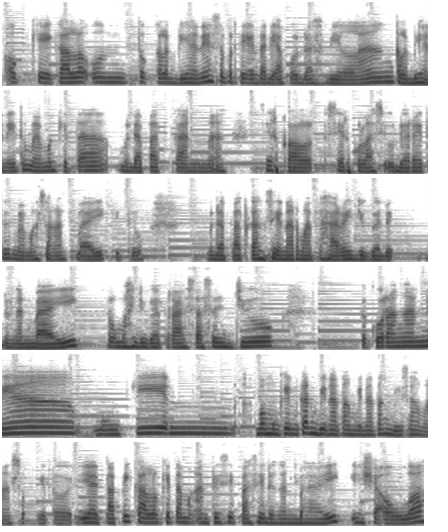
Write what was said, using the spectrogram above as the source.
Oke, kalau untuk kelebihannya seperti yang tadi aku udah bilang, kelebihan itu memang kita mendapatkan nah, sirkul sirkulasi udara itu memang sangat baik gitu mendapatkan sinar matahari juga de dengan baik, rumah juga terasa sejuk. Kekurangannya mungkin memungkinkan binatang-binatang bisa masuk gitu. Ya, tapi kalau kita mengantisipasi dengan baik, insya Allah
